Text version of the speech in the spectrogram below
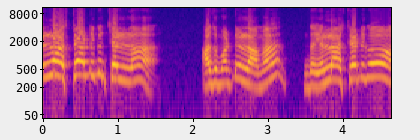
எல்லா ஸ்டேட்டுக்கும் செல்லும். அது மட்டும் இல்லாம இந்த எல்லா ஸ்டேட்டுக்கும்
